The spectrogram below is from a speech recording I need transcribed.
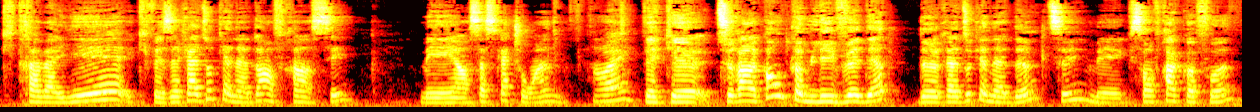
qui travaillaient, qui faisaient Radio-Canada en français, mais en Saskatchewan. Ouais. Fait que tu rencontres comme les vedettes de Radio-Canada, tu sais, mais qui sont francophones.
